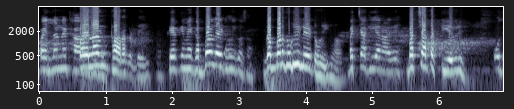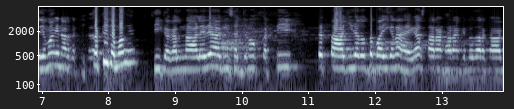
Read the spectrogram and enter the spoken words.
ਪਹਿਲਾਂ ਨੇ 18 ਪਹਿਲਾਂ ਕਿੱਲੋ। 18 ਕੱਢੇ ਜੀ। ਫਿਰ ਕਿਵੇਂ ਗੱਬਣ ਲੇਟ ਹੋਈ ਕੁਛ? ਗੱਬਣ ਥੋੜੀ ਲੇਟ ਹੋਈ ਹਾਂ। ਬੱਚਾ ਕੀ ਆ ਨਾਲ ਇਹਦੇ ਬੱਚਾ ਕੱਟੀ ਹੈ ਵੀਰੇ। ਉਹ ਦੇਵਾਂਗੇ ਨਾਲ ਕੱਟੀ? ਕੱਟੀ ਦਵਾਂਗੇ। ਠੀਕ ਆ ਗੱਲ ਨਾਲ ਇਹਦੇ ਆ ਗਈ ਸੱਜਣੋ ਕੱਟੀ ਤੇ ਤਾਜੀ ਦਾ ਦੁੱਧ ਬਾਈ ਕਹਿੰਦਾ ਹੈਗਾ 17 18 ਕਿਲੋ ਦਾ ਰਿਕਾਰਡ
